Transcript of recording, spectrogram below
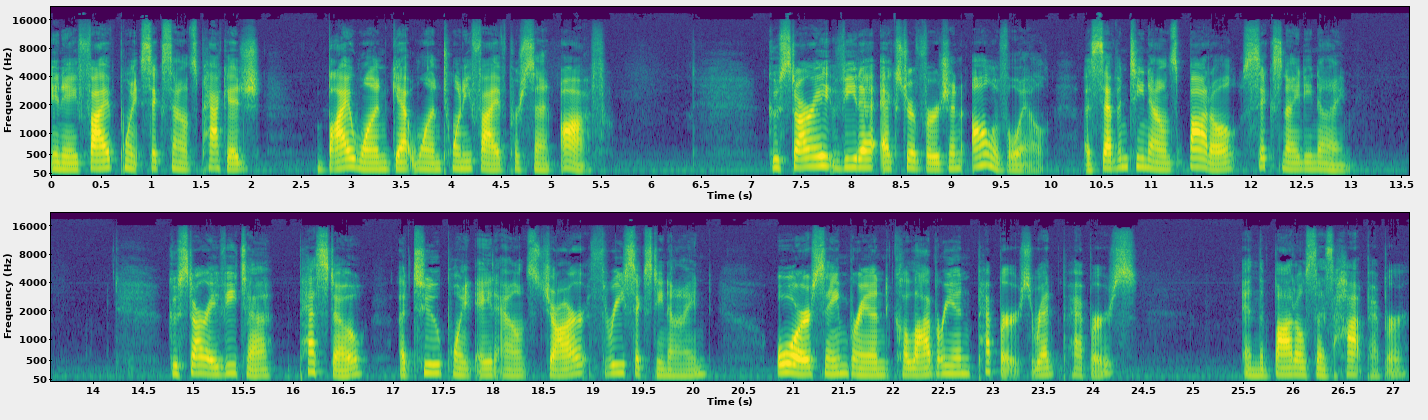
in a 5.6 ounce package, buy one, get one 25% off. Gustare Vita Extra Virgin Olive Oil, a 17 ounce bottle, $6.99. Gustare Vita Pesto, a 2.8 ounce jar, $3.69. Or same brand Calabrian peppers, red peppers, and the bottle says hot pepper,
